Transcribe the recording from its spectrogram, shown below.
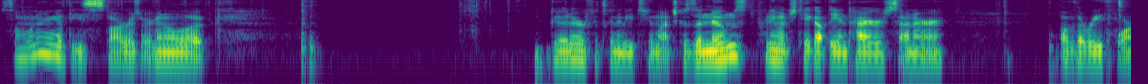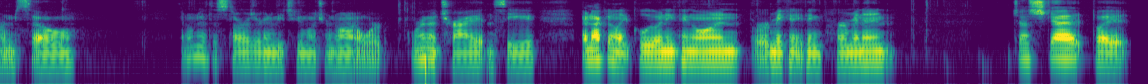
So I'm wondering if these stars are going to look good or if it's going to be too much. Because the gnomes pretty much take up the entire center of the wreath form. So I don't know if the stars are going to be too much or not. We're, we're going to try it and see. I'm not going to like glue anything on or make anything permanent just yet. But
